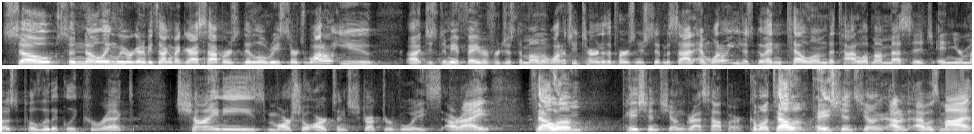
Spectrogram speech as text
So, so knowing we were going to be talking about grasshoppers, did a little research. Why don't you uh, just do me a favor for just a moment? Why don't you turn to the person you're sitting beside, and why don't you just go ahead and tell them the title of my message in your most politically correct Chinese martial arts instructor voice, all right? Tell him, patience, young grasshopper. Come on, tell him, patience, young. I don't, that was my,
